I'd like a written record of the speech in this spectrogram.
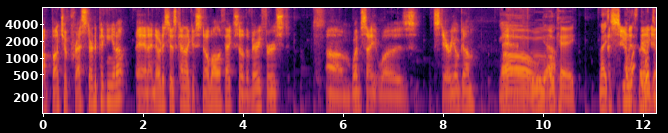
a bunch of press started picking it up, and I noticed it was kind of like a snowball effect. So the very first um, website was Stereogum. Oh, Ooh, yeah. okay. Nice. As soon And as what- there what- you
